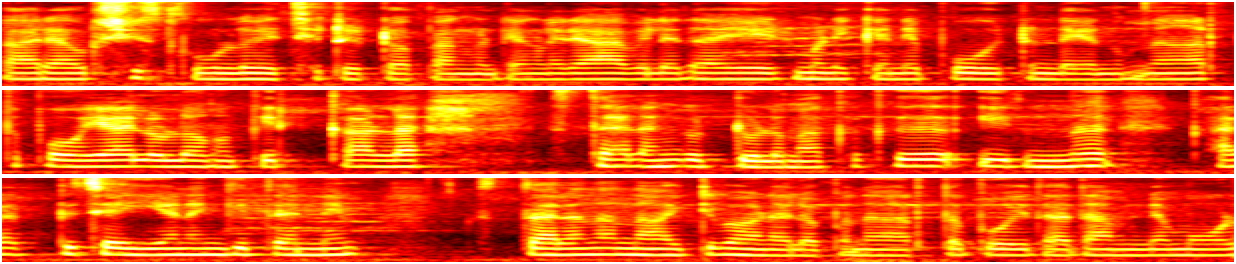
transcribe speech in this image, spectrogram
കാരാകുറിശി സ്കൂളിൽ വെച്ചിട്ട് കിട്ടും. അപ്പം അങ്ങോട്ട് ഞങ്ങൾ രാവിലെ ഇതാ ഏഴ് മണിക്ക് തന്നെ പോയിട്ടുണ്ടായിരുന്നു. നേരത്തെ പോയാലുള്ളൂ നമുക്ക് ഇരിക്കാനുള്ള സ്ഥലം കിട്ടുള്ളൂ. മക്കൾക്ക് ഇരുന്ന് കറക്റ്റ് ചെയ്യണമെങ്കിൽ തന്നെ സ്ഥലം നന്നായിട്ട് വേണമല്ലോ. അപ്പോൾ നേരത്തെ പോയത് അത് അമ്മന്റെ മോൾ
